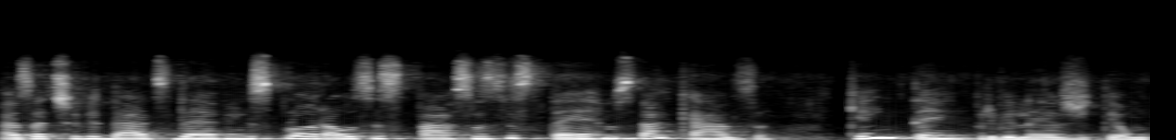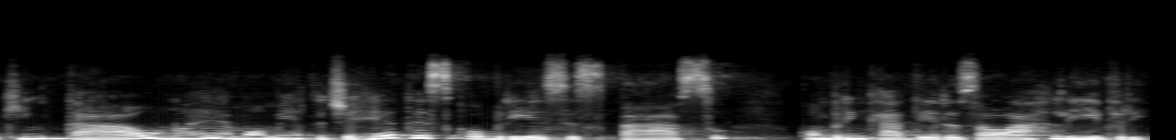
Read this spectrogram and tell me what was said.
as atividades devem explorar os espaços externos da casa. Quem tem o privilégio de ter um quintal, não é? é momento de redescobrir esse espaço com brincadeiras ao ar livre,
